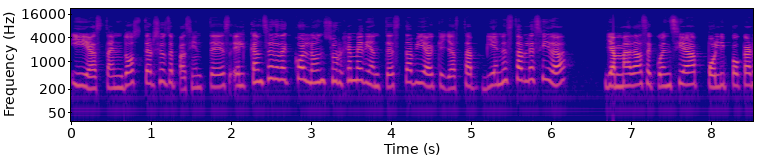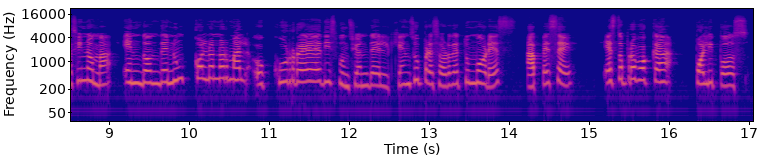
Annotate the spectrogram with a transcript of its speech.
y hasta en dos tercios de pacientes, el cáncer de colon surge mediante esta vía que ya está bien establecida llamada secuencia polipocarcinoma, en donde en un colon normal ocurre disfunción del gen supresor de tumores, APC. Esto provoca pólipos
